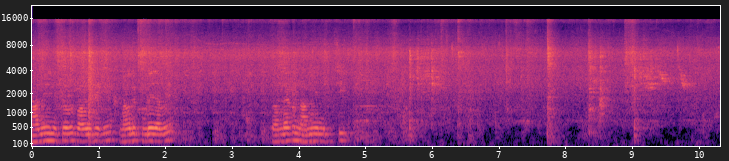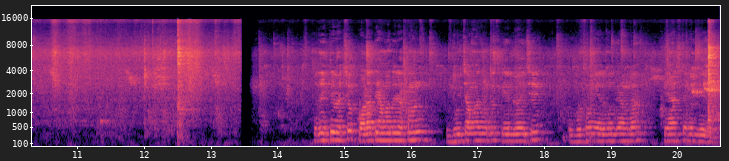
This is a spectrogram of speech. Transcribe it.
নামিয়ে নিতে হবে কড়াই থেকে নাহলে পুড়ে যাবে। তো আমরা এখন নামিয়ে নিচ্ছি। তো দেখতে পাচ্ছ কড়াতে আমাদের এখন দু চামচ মতো তেল রয়েছে, তো প্রথমে এর মধ্যে আমরা পেঁয়াজটাকে দিয়ে দেবো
